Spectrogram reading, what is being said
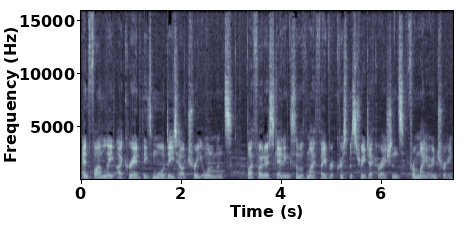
And finally, I created these more detailed tree ornaments by photo scanning some of my favourite Christmas tree decorations from my own tree.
